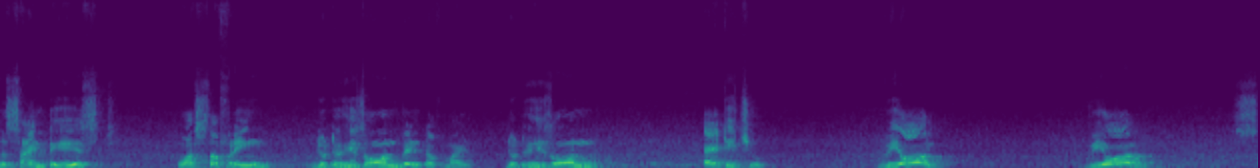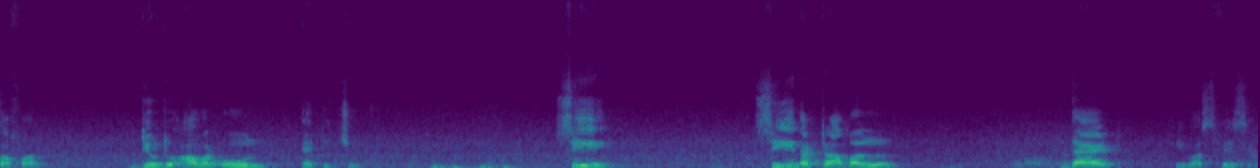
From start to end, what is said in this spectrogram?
the scientist was suffering due to his own bent of mind, due to his own attitude. We all, we all suffer due to our own attitude. See, see the trouble that he was facing.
